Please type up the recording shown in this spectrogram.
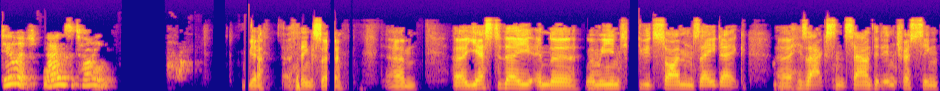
Do it. Now's the time. Yeah, I think so. Um, uh, yesterday, in the when we interviewed Simon Zadek, uh, his accent sounded interesting.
